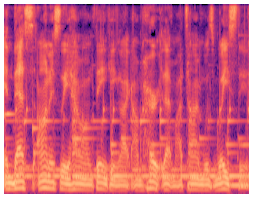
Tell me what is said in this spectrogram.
And that's honestly how I'm thinking. Like, I'm hurt that my time was wasted.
